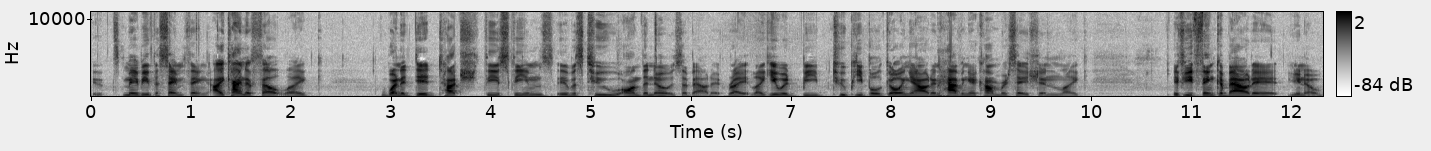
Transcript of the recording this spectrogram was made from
it's maybe the same thing. I kind of felt like when it did touch these themes, it was too on the nose about it, right? Like it would be two people going out and having a conversation. Like, if you think about it, you know,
